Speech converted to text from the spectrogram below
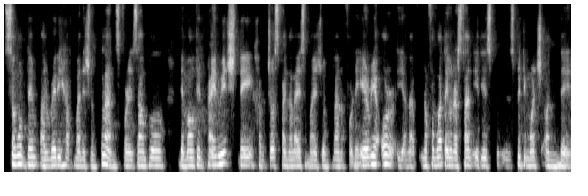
Some of them already have management plans. For example, the Mountain Pine Ridge, they have just finalized a management plan for the area, or you know, from what I understand, it is pretty much on the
